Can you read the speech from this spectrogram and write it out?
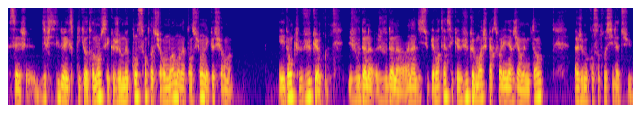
c'est difficile de l'expliquer autrement. C'est que je me concentre sur moi, mon attention n'est que sur moi. Et donc, vu que je vous donne, je vous donne un, indice supplémentaire, c'est que vu que moi je perçois l'énergie en même temps, euh, je me concentre aussi là-dessus.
